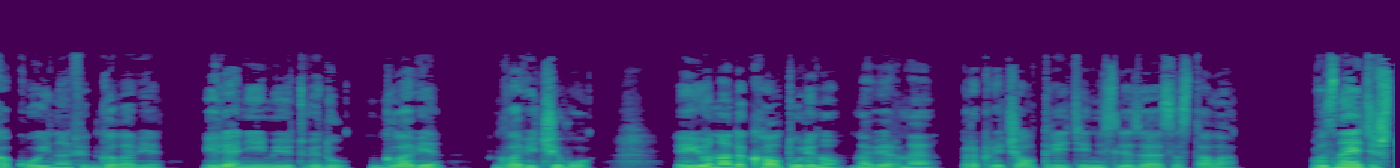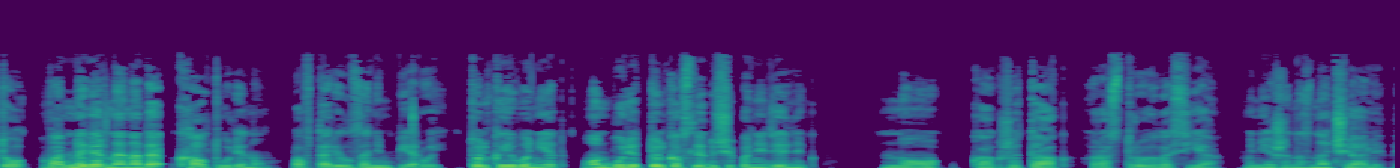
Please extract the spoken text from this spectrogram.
Какой нафиг голове? Или они имеют в виду голове? Главе чего?» Ее надо к Халтурину, наверное», — прокричал третий, не слезая со стола. «Вы знаете что? Вам, наверное, надо к Халтурину», — повторил за ним первый. «Только его нет. Он будет только в следующий понедельник». «Но как же так?» — расстроилась я. «Мне же назначали».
